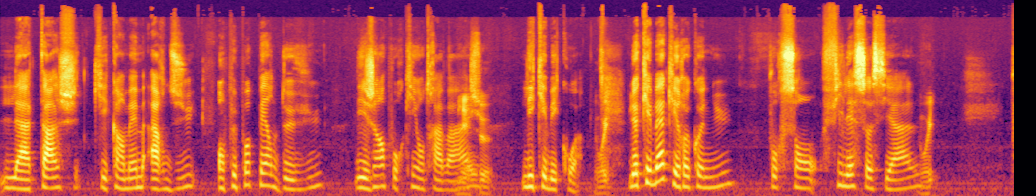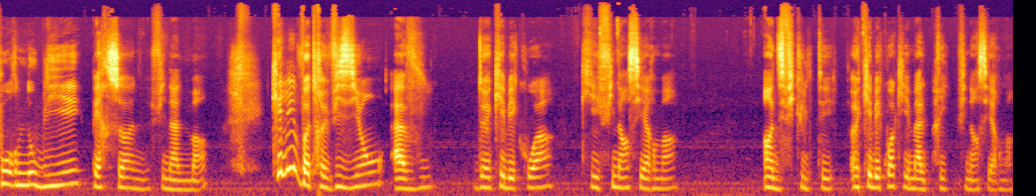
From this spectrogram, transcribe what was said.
la tâche qui est quand même ardue, on ne peut pas perdre de vue les gens pour qui on travaille, Bien sûr. les Québécois. Oui. Le Québec est reconnu pour son filet social, oui. pour n'oublier personne finalement. Quelle est votre vision à vous d'un Québécois qui est financièrement en difficulté, un Québécois qui est mal pris financièrement?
